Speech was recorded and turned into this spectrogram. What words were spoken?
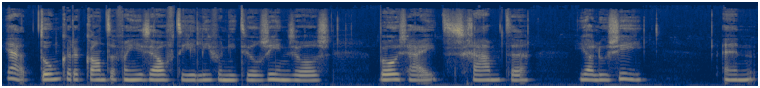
ja, donkere kanten van jezelf die je liever niet wil zien. Zoals boosheid, schaamte, jaloezie. En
